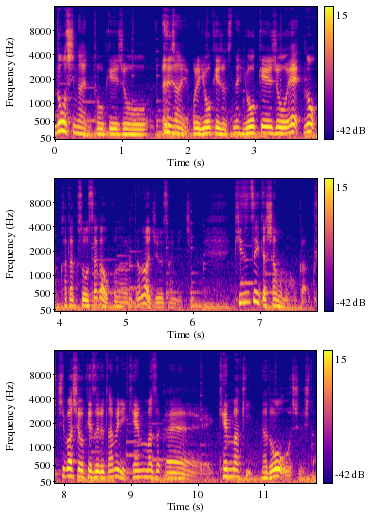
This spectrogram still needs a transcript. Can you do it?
同市内の統計場 じゃないやこれ養鶏場ですね。養鶏場への家宅捜査が行われたのは13日。傷ついたシャモのほかくちばしを削るために研磨,、えー研磨機などを押収した。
